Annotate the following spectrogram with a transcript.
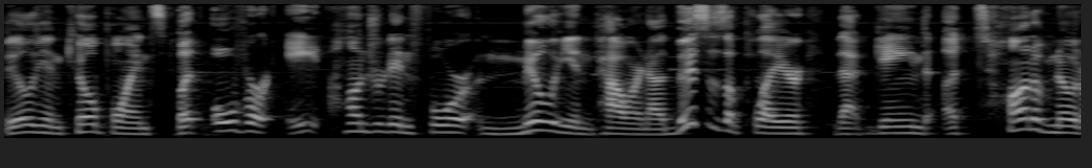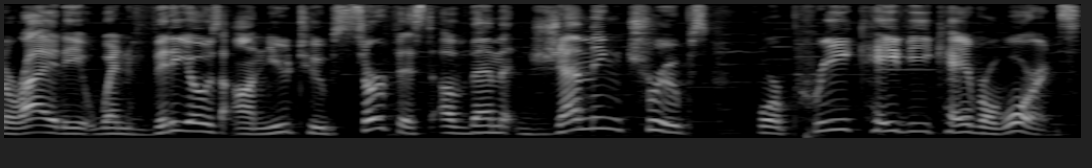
billion kill points but over 804 million power. Now this is a player that gained a ton of notoriety when videos on YouTube surfaced of them gemming troops for pre kvk rewards.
